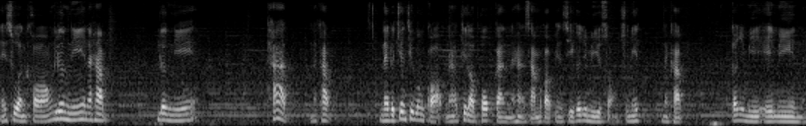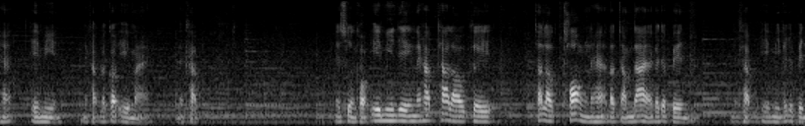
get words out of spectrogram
ในส่วนของเรื่องนี้นะครับ เรื่องนี้ ธาตุนะครับไนโตรเจนที่ประกอบนะครับที่เราพบกันนะฮะสารประกอบอินทรีย์ก็จะมีอยู่ 2 ชนิดนะครับ ก็จะมีเอมีนนะฮะเอมีนนะครับแล้วก็เอมน์นะครับ ในส่วนของเอมีนเองนะครับ ถ้าเราเคยถ้าเราท่องนะฮะเราจำได้ก็จะเป็นนะครับเอมีนก็จะเป็น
